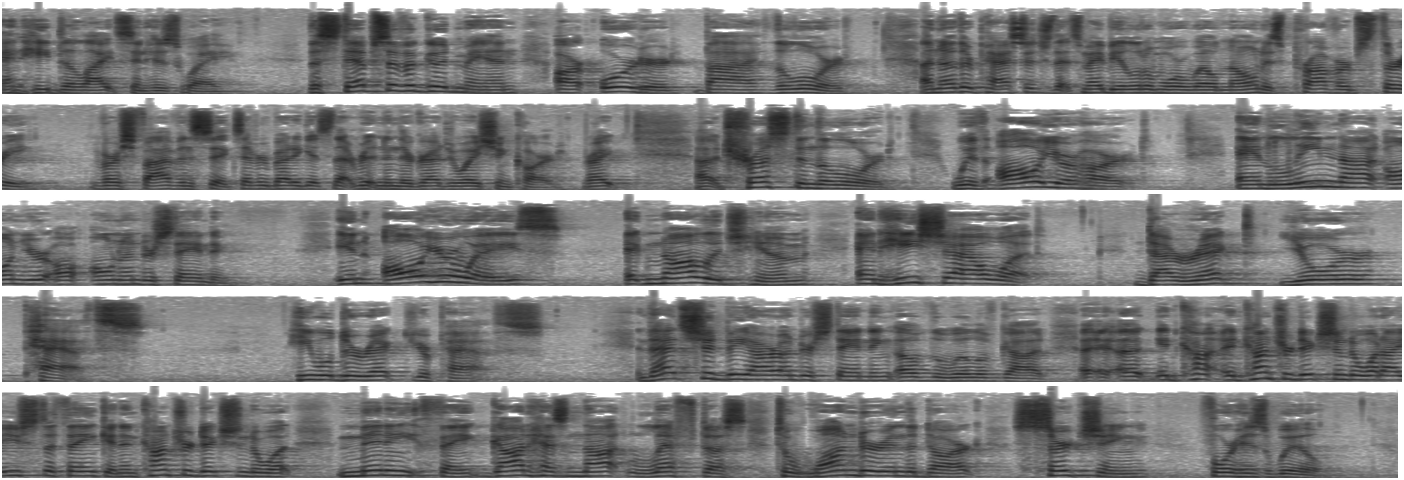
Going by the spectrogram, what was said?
and he delights in his way. The steps of a good man are ordered by the Lord. Another passage that's maybe a little more well known is Proverbs 3, verse 5 and 6. Everybody gets that written in their graduation card, right? Uh, Trust in the Lord with all your heart and lean not on your own understanding. In all your ways, acknowledge him, and he shall what? Direct your paths. He will direct your paths. And that should be our understanding of the will of God. Uh, uh, in, con- in, contradiction to what I used to think and in contradiction to what many think, God has not left us to wander in the dark searching for His will,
